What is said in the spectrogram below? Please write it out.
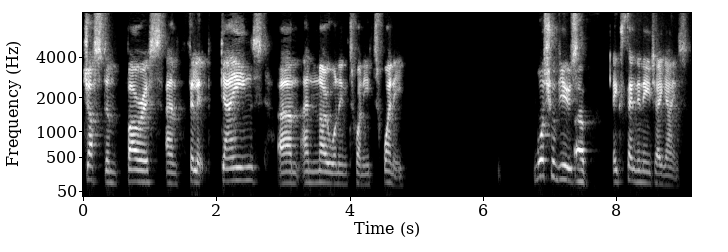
Justin Burris and Philip Gaines, um, and no one in 2020. What's your views Uh, extending EJ Gaines?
